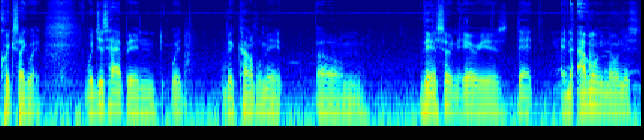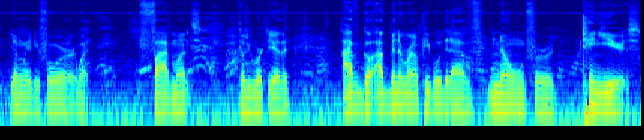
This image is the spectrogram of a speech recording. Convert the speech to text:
Quick segue. What just happened with the compliment? Um, there are certain areas that, and I've only known this young lady for what five months, because we work together. I've go I've been around people that I've known for ten years,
